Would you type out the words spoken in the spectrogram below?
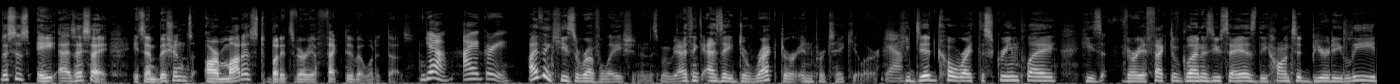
This is a, as I say, its ambitions are modest, but it's very effective at what it does. yeah, I agree. I think he's a revelation in this movie. I think as a director in particular. Yeah. He did co-write the screenplay. He's very effective, Glen, as you say, as the haunted beardy lead.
